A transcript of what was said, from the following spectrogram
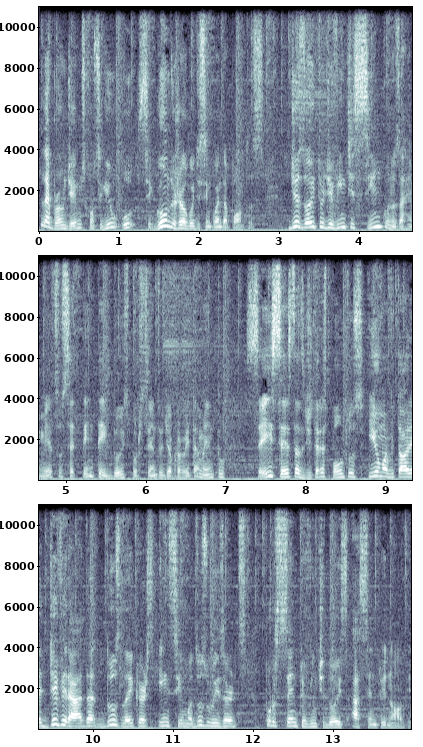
LeBron James conseguiu o segundo jogo de 50 pontos. 18 de 25 nos arremessos, 72% de aproveitamento, 6 cestas de 3 pontos e uma vitória de virada dos Lakers em cima dos Wizards por 122 a 109.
